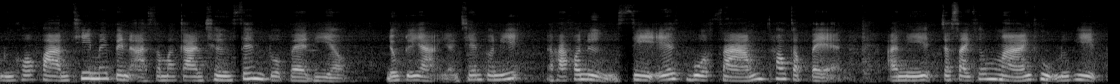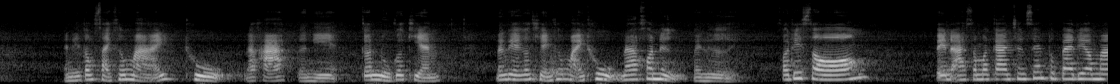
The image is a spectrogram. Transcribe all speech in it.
หรือข้อความที่ไม่เป็นอสมการเชิงเส้นตัวแปรเดียว ยกตัวอย่างอย่างเช่นตัวนี้นะคะ ข้อ 1 4x บวก 3 เท่ากับ 8 อันนี้จะใส่เครื่องหมายถูกหรือผิด อันนี้ต้องใส่เครื่องหมายถูกนะคะ ตัวนี้ก็หนูก็เขียน นักเรียนก็เขียนเครื่องหมายถูกหน้าข้อ 1 ไปเลย ข้อที่ 2 เป็นอสมการเชิงเส้นตัวแปรเดียวไหม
